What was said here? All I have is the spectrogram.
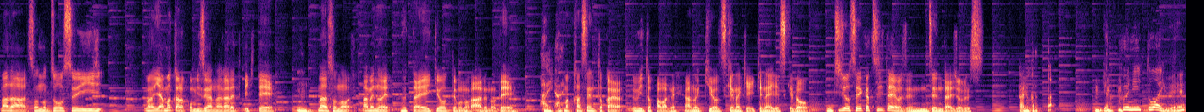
まだその増水、まあ、山からこう水が流れてきてうん。まだその雨の降った影響ってものがあるので、はいはい。まあ、河川とか海とかはねあの気をつけなきゃいけないですけど日常生活自体は全然大丈夫です。はいよかった。逆にとはいえ、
